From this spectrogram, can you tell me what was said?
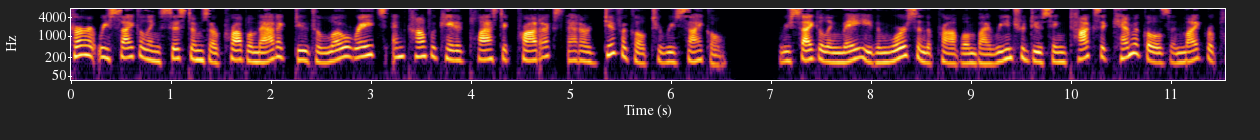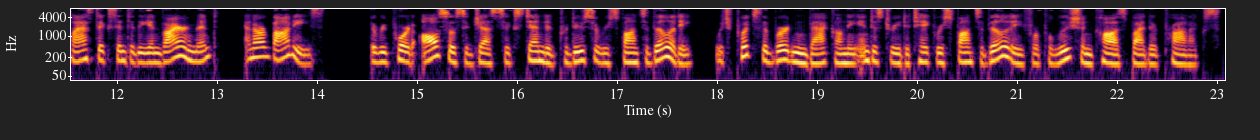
Current recycling systems are problematic due to low rates and complicated plastic products that are difficult to recycle. Recycling may even worsen the problem by reintroducing toxic chemicals and microplastics into the environment and our bodies. The report also suggests extended producer responsibility, which puts the burden back on the industry to take responsibility for pollution caused by their products.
